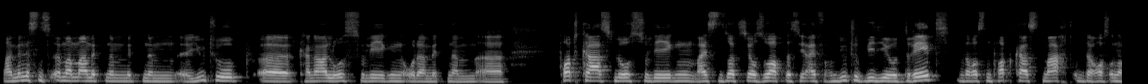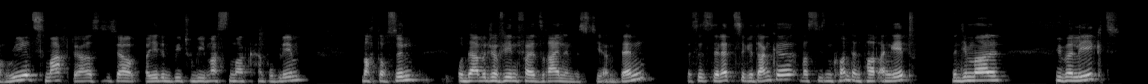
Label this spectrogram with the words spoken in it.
mal mindestens immer mal mit einem, mit einem äh, YouTube-Kanal äh, loszulegen oder mit einem äh, Podcast loszulegen. Meistens läuft es ja auch so ab, dass ihr einfach ein YouTube-Video dreht und daraus einen Podcast macht und daraus auch noch Reels macht. Ja, das ist ja bei jedem B2B-Massenmarkt kein Problem. Macht doch Sinn. Und da würde ich auf jeden Fall jetzt rein investieren. Denn, das ist der letzte Gedanke, was diesen Content-Part angeht. Wenn ihr mal überlegt,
